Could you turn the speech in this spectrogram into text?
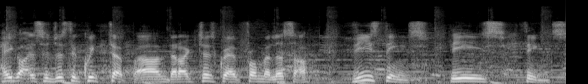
Hey guys, so just a quick tip um, that I just grabbed from Melissa. These things, these things,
